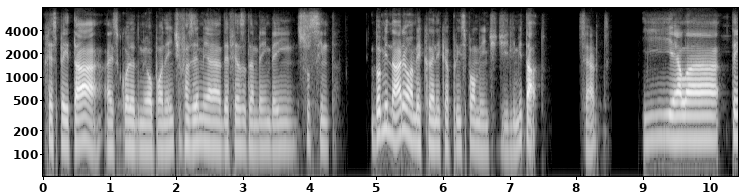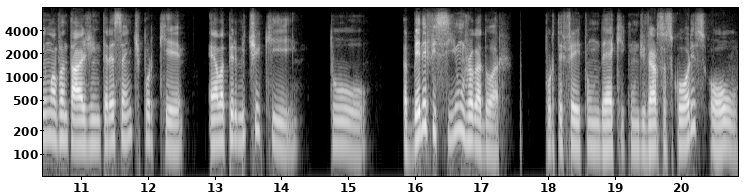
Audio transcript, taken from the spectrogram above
respeitar a escolha do meu oponente e fazer minha defesa também bem sucinta. Dominar é uma mecânica principalmente de limitado, certo? E ela tem uma vantagem interessante porque ela permite que tu eh, beneficie um jogador por ter feito um deck com diversas cores ou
